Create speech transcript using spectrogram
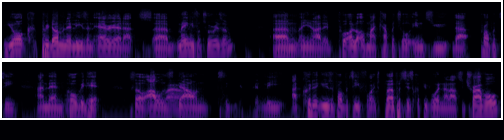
York predominantly is an area that's uh, mainly for tourism. Mm-hmm. Um, and you know, I had put a lot of my capital into that property, and then Mhm. COVID hit. So I was Wow. down significantly. I couldn't use the property for its purposes because people weren't allowed to travel.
